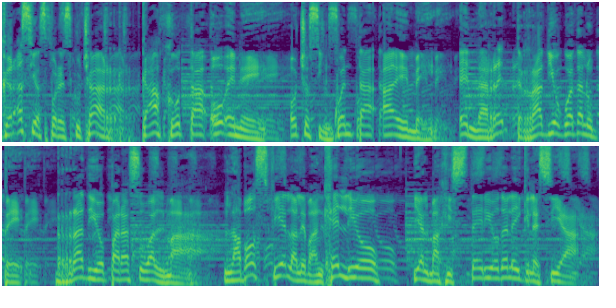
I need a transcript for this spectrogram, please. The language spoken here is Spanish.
Gracias por escuchar KJON 850 AM en la red Radio Guadalupe, radio para su alma, la voz fiel al Evangelio y al Magisterio de la Iglesia.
